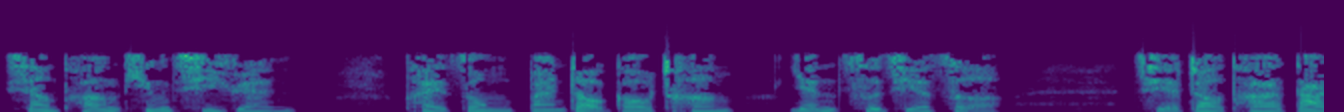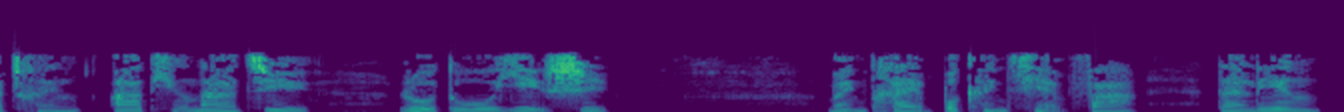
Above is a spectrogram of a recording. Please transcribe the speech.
向唐廷起援。太宗颁诏高昌，言辞竭责，且召他大臣阿廷那具入都议事。文泰不肯遣发，但令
